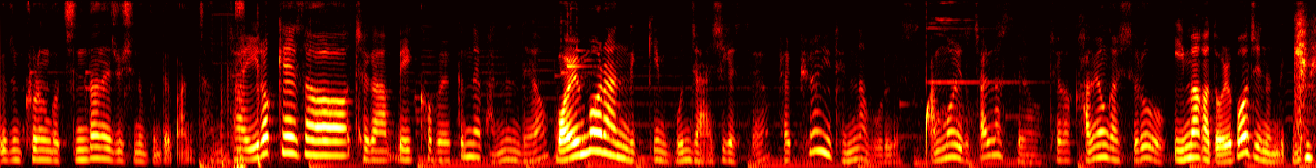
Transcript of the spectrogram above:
요즘 그런 거 진단해 주시는 분들 많잖아. 자, 이렇게 해서 제가 메이크업을 끝내봤는데요. 멀멀한 느낌 뭔지 아시겠어요? 잘 표현이 됐나 모르겠어. 앞머리도 잘랐어요. 제가 가면 갈수록 이마가 넓어지는 느낌인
